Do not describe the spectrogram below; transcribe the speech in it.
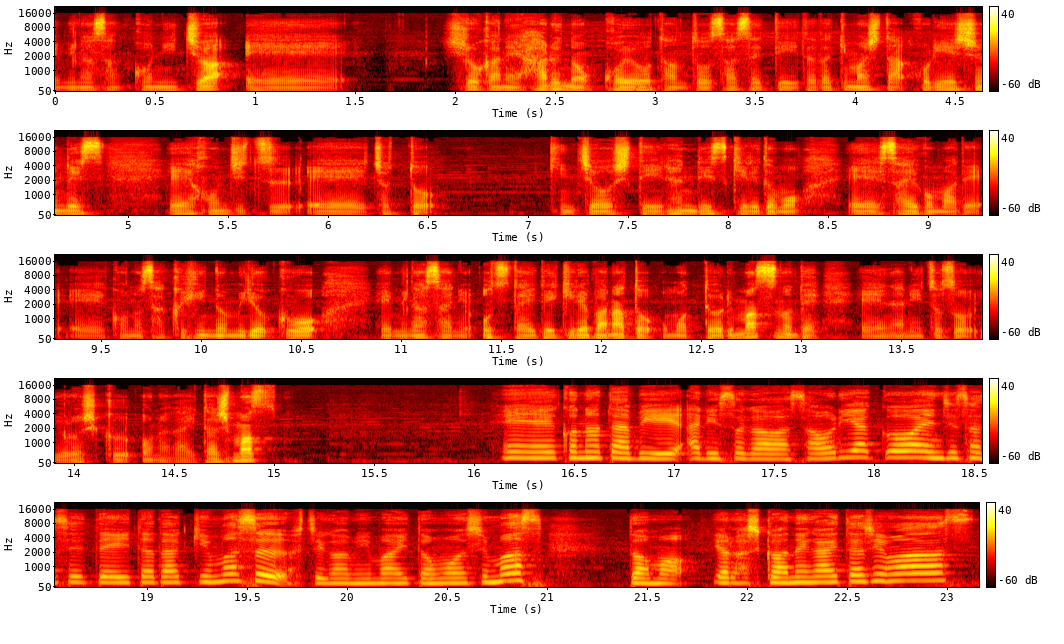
ー皆さんこんにちは、えー白金春の声を担当させていただきました堀江俊です、えー本日、えーちょっと緊張しているんですけれども、えー最後まで、えーこの作品の魅力を、えー皆さんにお伝えできればなと思っておりますので、えー何卒よろしくお願いいたします。えーこの度有栖川沙織役を演じさせていただきます淵上舞と申します。どうもよろしくお願いいたします。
